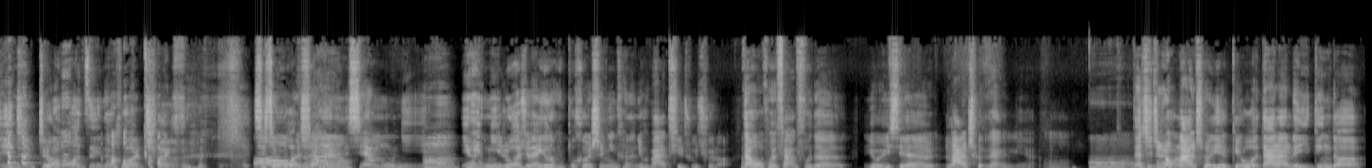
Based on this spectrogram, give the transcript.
一直折磨自己的过 程。其实我是很羡慕你，嗯因为你如果觉得一个东西不合适，你可能就会把它踢出去了。但我会反复的有一些拉扯在里面，嗯。哦，但是这种拉扯也给我带来了一定的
